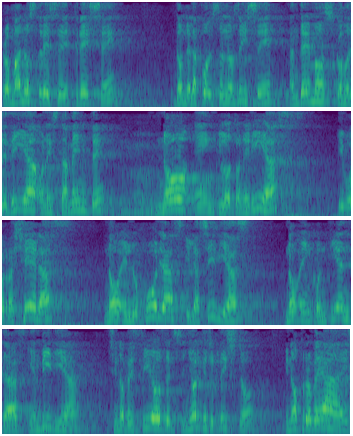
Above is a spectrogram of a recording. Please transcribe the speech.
Romanos 13, 13, donde el apóstol nos dice, andemos como de día honestamente, no en glotonerías y borracheras, no en lujurias y lascivias, no en contiendas y envidia, sino vestidos del Señor Jesucristo y no proveáis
